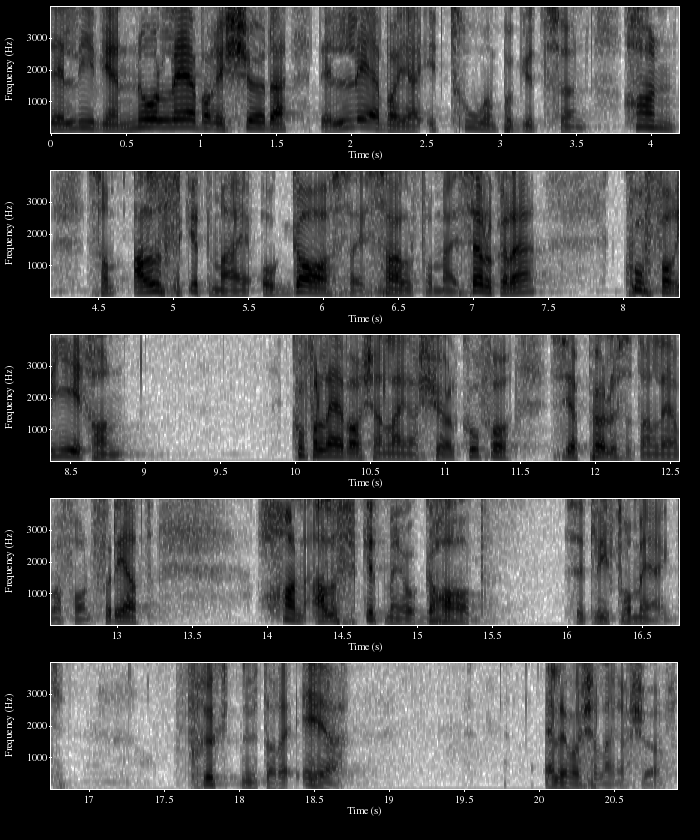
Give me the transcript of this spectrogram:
Det liv jeg nå lever i skjødet, det lever jeg i troen på Guds sønn. Han som elsket meg og ga seg selv for meg. Ser dere det? Hvorfor gir han Hvorfor lever ikke han lenger sjøl? Hvorfor sier Paulus at han lever for han? Fordi at han elsket meg og gav sitt liv for meg. Frukten ut av det er jeg lever ikke lenger sjøl.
